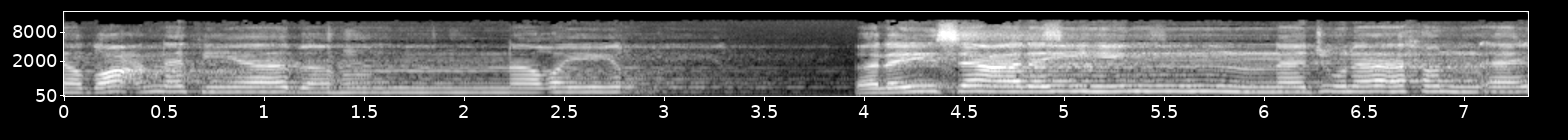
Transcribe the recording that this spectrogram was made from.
يضعن ثيابهن غير فليس عليهن جناح أن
